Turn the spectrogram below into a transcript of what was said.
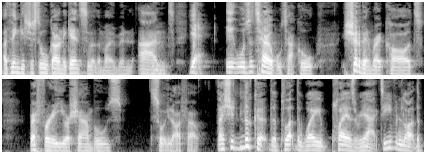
I think it's just all going against him at the moment. And hmm. yeah, it was a terrible tackle. It should have been a red card. Referee, you're a shambles. Sort your life out. they should look at the pl- the way players react. Even like the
